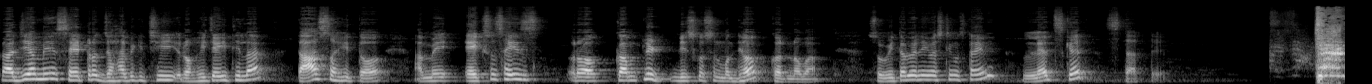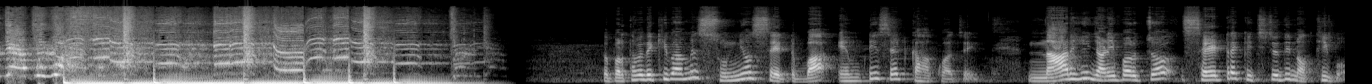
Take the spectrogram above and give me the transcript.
ତ ଆଜି ଆମେ ସେଟ୍ର ଯାହା ବି କିଛି ରହିଯାଇଥିଲା ତା ସହିତ ଆମେ ଏକ୍ସରସାଇଜ୍ର କମ୍ପ୍ଲିଟ୍ ଡିସ୍କସନ୍ ମଧ୍ୟ କରିନେବା so without any wasting time let's get started Turn down for what? তো ପ୍ରଥମେ ଦେଖିବା ଆମେ ଶୂନ୍ୟ ସେଟ୍ ବା ଏମ୍ଟି ସେଟ୍ କାହା କୁହାଯାଏ ନାଁର ହିଁ ଜାଣିପାରୁଛ ସେଟ୍ରେ କିଛି ଯଦି ନଥିବ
